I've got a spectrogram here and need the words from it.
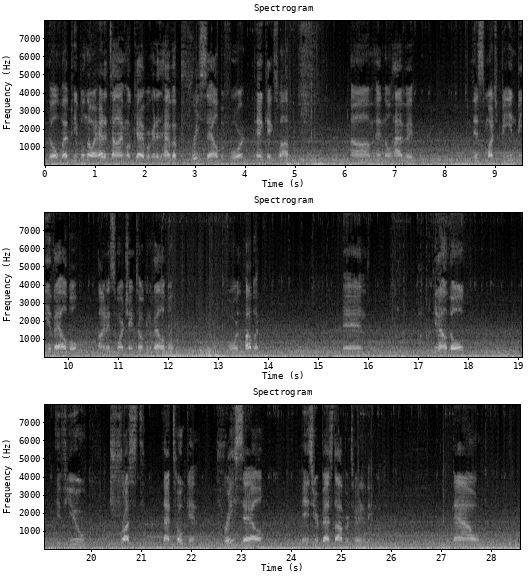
they'll let people know ahead of time, okay, we're going to have a pre-sale before Pancake Swap. Um, and they'll have it this much BNB available, Binance Smart Chain token available for the public. And you know, they'll if you trust that token, pre sale is your best opportunity. Now,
